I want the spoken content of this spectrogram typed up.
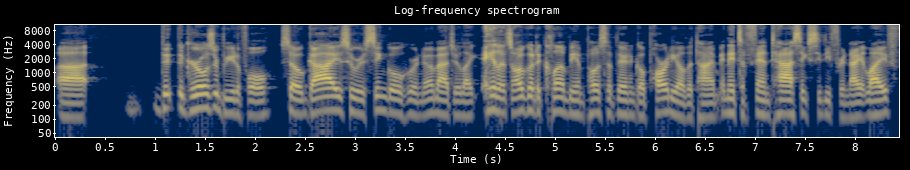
Uh, the, the girls are beautiful. So guys who are single, who are nomads, are like, hey, let's all go to Colombia and post up there and go party all the time. And it's a fantastic city for nightlife.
